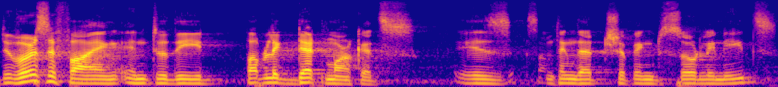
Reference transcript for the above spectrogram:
diversifying into the public debt markets is something that shipping sorely needs.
